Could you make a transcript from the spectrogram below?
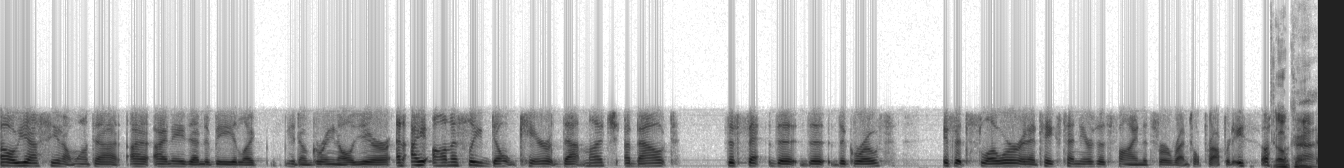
Oh yes, you don't want that. I, I need them to be like you know green all year, and I honestly don't care that much about the fa- the the the growth. If it's slower and it takes ten years, it's fine. It's for a rental property. Okay.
